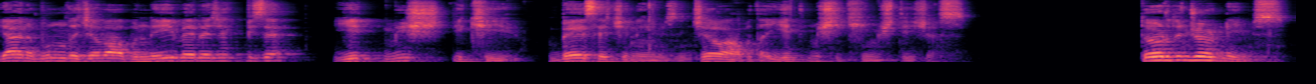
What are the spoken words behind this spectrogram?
Yani bunun da cevabı neyi verecek bize? 72'yi. B seçeneğimizin cevabı da 72'ymiş diyeceğiz. Dördüncü örneğimiz.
